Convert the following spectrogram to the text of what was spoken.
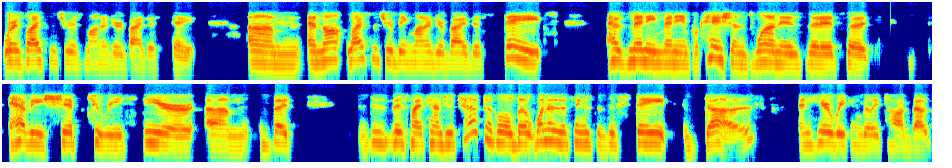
whereas licensure is monitored by the state. Um, and not licensure being monitored by the state has many, many implications. One is that it's a heavy ship to re-steer, um, but this, might sound too technical, but one of the things that the state does, and here we can really talk about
